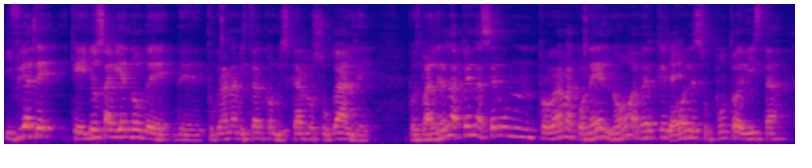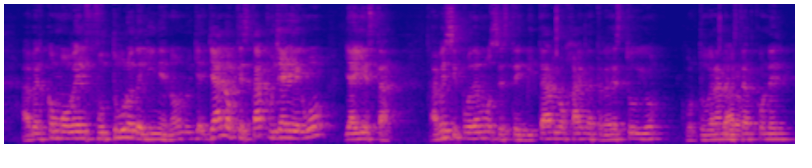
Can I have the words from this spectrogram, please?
Y fíjate que yo sabiendo de, tu gran amistad con Luis Carlos Ugalde, pues valdría la pena hacer un programa con él, ¿no? A ver qué, cuál es su punto de vista, a ver cómo ve el futuro del INE, ¿no? Ya, ya, lo que está, pues ya llegó y ahí está. A ver si podemos este, invitarlo, Jaime, a través tuyo, por tu gran amistad con él,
